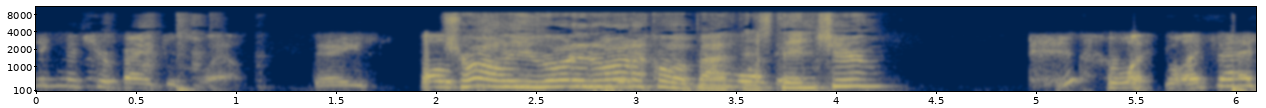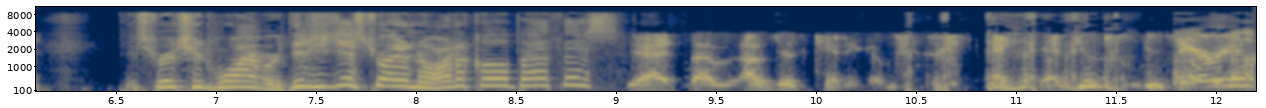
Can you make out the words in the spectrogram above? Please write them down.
Signature Bank as well. They both- Charlie, you wrote an article about this, didn't you? what, what's that? It's Richard Weinberg. Did you just write an article about this? Yes, I'm, I'm just kidding. I'm just you, you serious?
